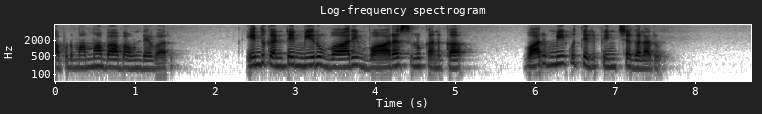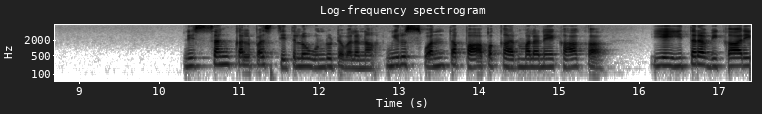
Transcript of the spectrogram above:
అప్పుడు మమ్మ బాబా ఉండేవారు. ఎందుకంటే మీరు వారి వారసులు కనుక వారు మీకు తెలిపించగలరు. నిస్సంకల్ప స్థితిలో ఉండుట వలన మీరు స్వంత పాప కర్మలనే కాక ఏ ఇతర వికారి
